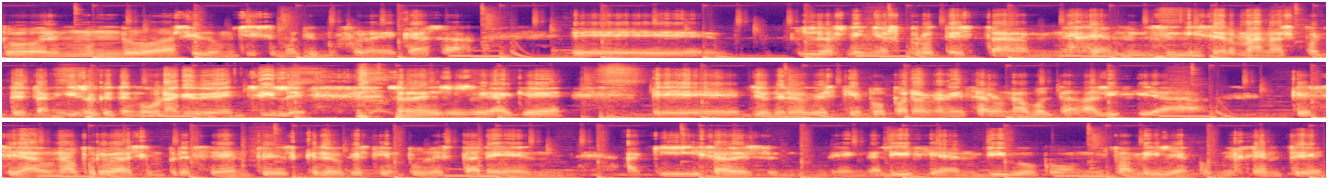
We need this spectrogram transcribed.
todo el mundo, ha sido muchísimo tiempo fuera de casa. Eh, los niños protestan, mis hermanas protestan, y eso que tengo una que vive en Chile, ¿sabes? O sea que eh, yo creo que es tiempo para organizar una vuelta a Galicia que sea una prueba sin precedentes. Creo que es tiempo de estar en aquí, ¿sabes? En, Galicia, en vivo, con mi familia, con mi gente,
